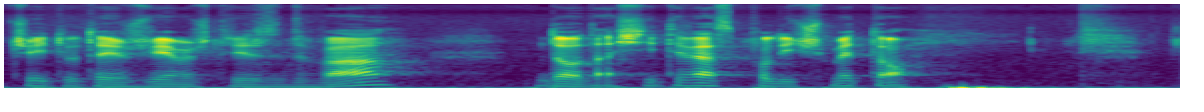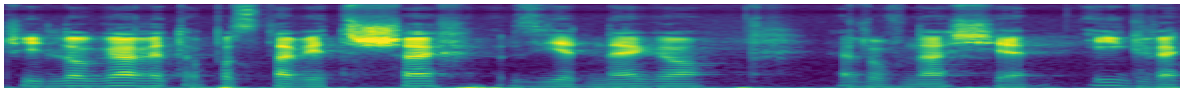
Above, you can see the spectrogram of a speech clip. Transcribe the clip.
Czyli tutaj już wiemy, że tu jest 2. Dodać. I teraz policzmy to. Czyli logarytm o podstawie 3 z 1 równa się y,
